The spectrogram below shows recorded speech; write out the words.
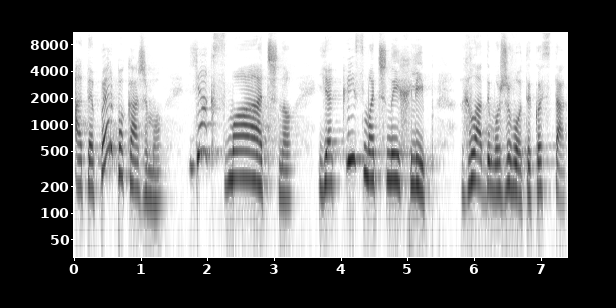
А тепер покажемо, як смачно, який смачний хліб. Гладимо животик ось так.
